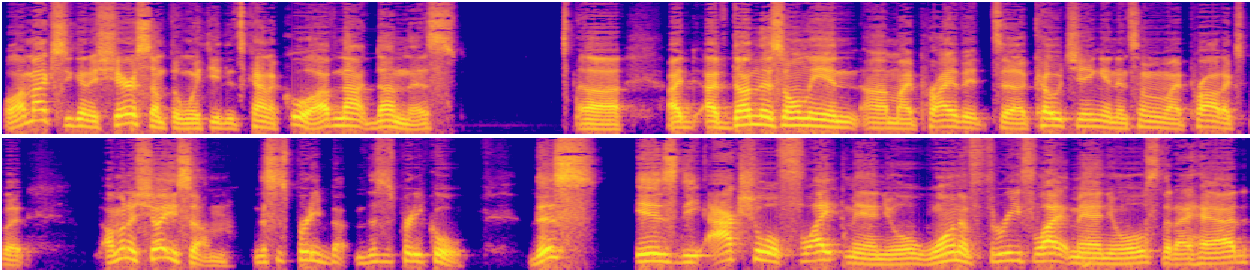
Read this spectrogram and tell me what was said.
Well, I'm actually going to share something with you that's kind of cool. I've not done this. Uh, I, have done this only in uh, my private uh, coaching and in some of my products, but I'm going to show you something. This is pretty. This is pretty cool. This is the actual flight manual, one of three flight manuals that I had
